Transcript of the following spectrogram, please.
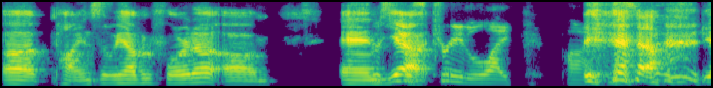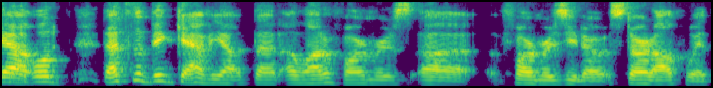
uh pines that we have in florida. Um and Christmas yeah. tree like pines. yeah yeah well that's the big caveat that a lot of farmers uh farmers you know start off with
